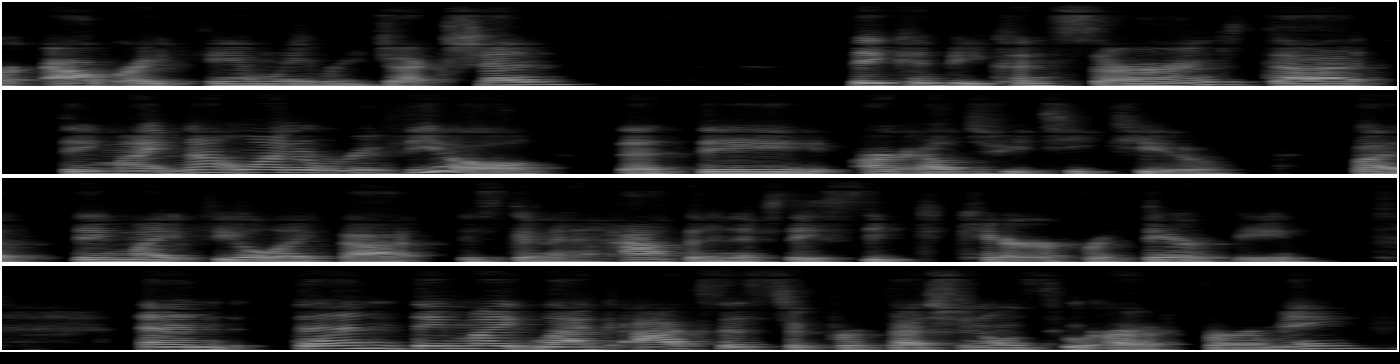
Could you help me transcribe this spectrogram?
or outright family rejection, they can be concerned that they might not want to reveal that they are LGBTQ, but they might feel like that is going to happen if they seek care for therapy. And then they might lack access to professionals who are affirming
